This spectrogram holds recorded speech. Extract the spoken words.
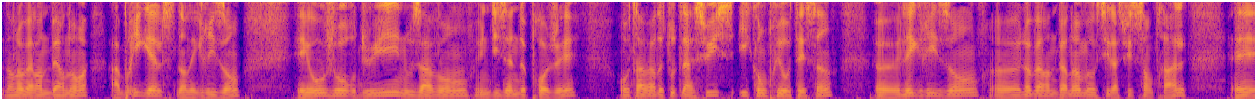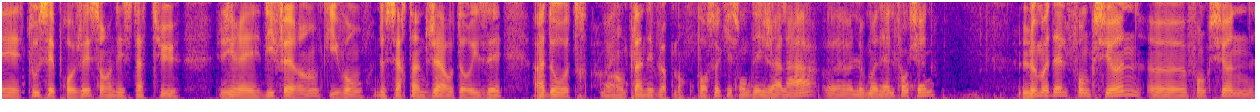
dans l'Oberland bernois, à Brigels, dans les Grisons. Et aujourd'hui, nous avons une dizaine de projets au travers de toute la Suisse, y compris au Tessin, euh, les Grisons, euh, l'Oberland bernois, mais aussi la Suisse centrale. Et tous ces projets sont à des statuts, je dirais, différents, qui vont de certains déjà autorisés à d'autres Ouais. en plein développement. Pour ceux qui sont déjà là, euh, le modèle fonctionne? Le modèle fonctionne, euh, fonctionne,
